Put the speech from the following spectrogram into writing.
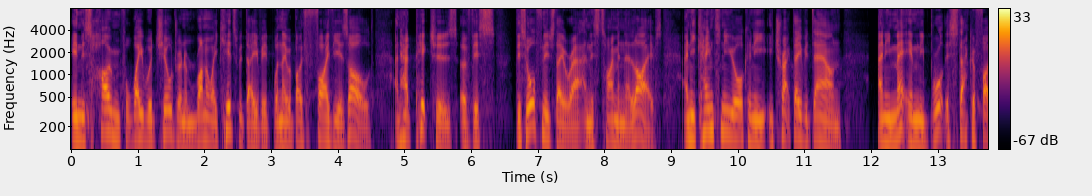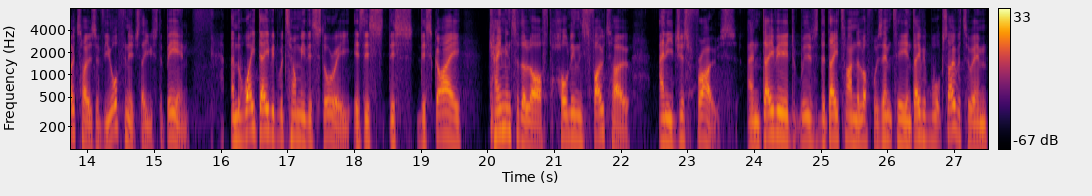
in this home for wayward children and runaway kids with David when they were both five years old and had pictures of this, this orphanage they were at and this time in their lives. And he came to New York and he, he tracked David down and he met him and he brought this stack of photos of the orphanage they used to be in. And the way David would tell me this story is this, this, this guy came into the loft holding this photo and he just froze. And David, it was the daytime, the loft was empty, and David walks over to him,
